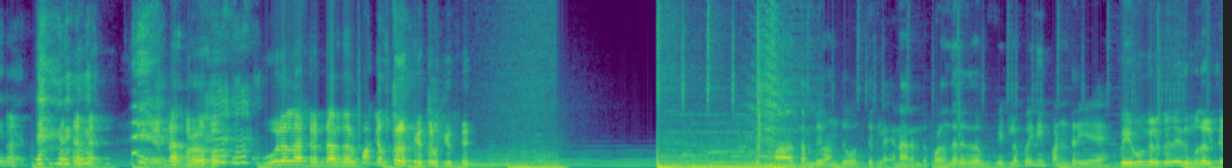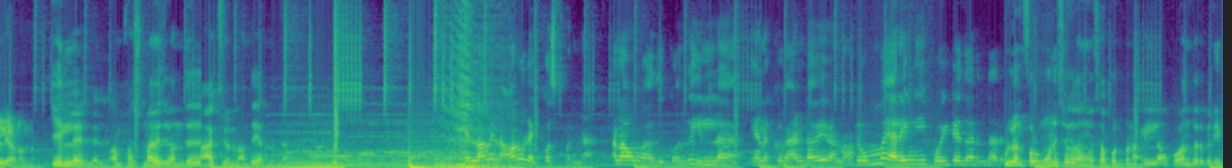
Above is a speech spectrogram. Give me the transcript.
தெரியாது. என்ன ப்ரோ ஊரெல்லாம் ட்ரெண்டா இருந்தாலும் பக்கத்துல இருக்கிறவங்களுக்கு அம்மா தம்பி வந்து ஒத்துக்கல. ஏன்னா ரெண்டு குழந்தை இருக்கிற வீட்டில் போய் நீ பண்றியே. இப்ப இவங்களுக்கு வந்து இது முதல் கல்யாணம். தான் இல்லை இல்லை. இல்லை ஃபர்ஸ்ட் மேரேஜ் வந்து ஆக்சிடென்ட் வந்து இறந்துட்டாங்க. எல்லாமே நானும் ரெக்வஸ்ட் பண்ணேன். ஆனா அவங்க அதுக்கு வந்து இல்ல. எனக்கு வேண்டாவே வேணாம். ரொம்ப இறங்கி போயிட்டே தான் இருந்தாரு. ஃபுல் அண்ட் ஃபுல் மோனிஷாக்கு தான் அவங்க சப்போர்ட் பண்ணாங்க. இல்லை குழந்தை இருக்கு நீ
